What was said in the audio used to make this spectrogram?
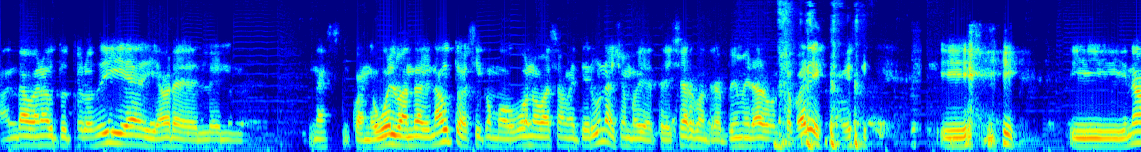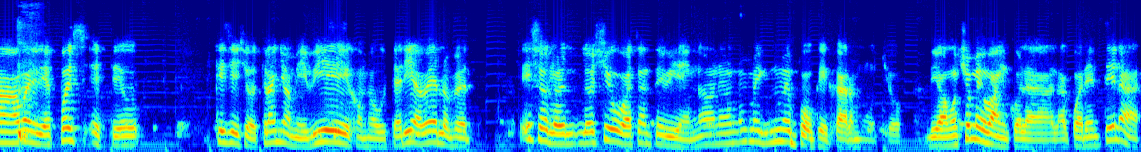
andaba en auto todos los días y ahora el- cuando vuelva a andar en auto, así como vos no vas a meter una, yo me voy a estrellar contra el primer árbol que aparezca, ¿viste? Y, y no, bueno, y después, este, qué sé yo, extraño a mis viejos, me gustaría verlos, pero eso lo, lo llevo bastante bien, no, no, no, me, no me puedo quejar mucho. Digamos, yo me banco la, la cuarentena,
